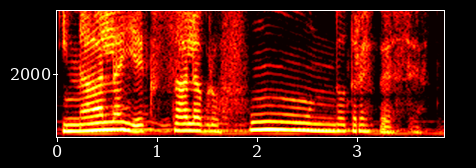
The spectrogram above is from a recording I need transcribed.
Inhala y exhala profundo tres veces.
